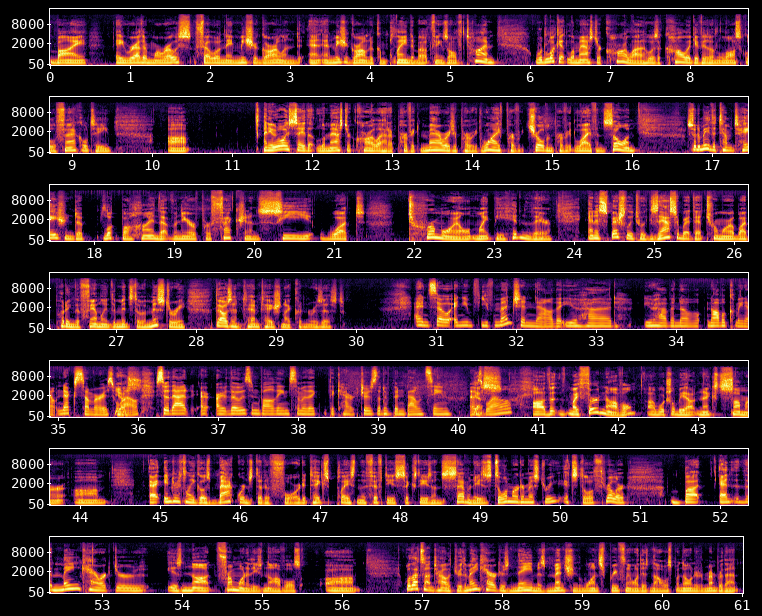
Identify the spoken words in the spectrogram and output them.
by a rather morose fellow named Misha Garland, and, and Misha Garland, who complained about things all the time, would look at Lemaster Carlyle, who was a colleague of his on the law school faculty, uh, and he would always say that Lemaster Carlyle had a perfect marriage, a perfect wife, perfect children, perfect life, and so on. So to me, the temptation to look behind that veneer of perfection and see what turmoil might be hidden there, and especially to exacerbate that turmoil by putting the family in the midst of a mystery, that was a temptation I couldn't resist. And so, and you've you've mentioned now that you had you have a novel, novel coming out next summer as yes. well. So that are, are, those involving some of the, the characters that have been bouncing as yes. well? Uh, the, my third novel, uh, which will be out next summer. Um, interestingly, goes backwards instead of forward. It takes place in the 50s, 60s, and 70s. It's still a murder mystery. It's still a thriller, but and the main character is not from one of these novels. Uh, well, that's not entirely true. The main character's name is mentioned once briefly in one of his novels, but no one would remember that.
